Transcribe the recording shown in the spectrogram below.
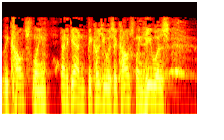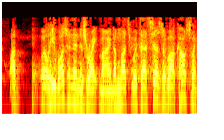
the counseling, and again, because he was a counseling, he was, uh, well, he wasn't in his right mind. I'm not sure what that says about counseling.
